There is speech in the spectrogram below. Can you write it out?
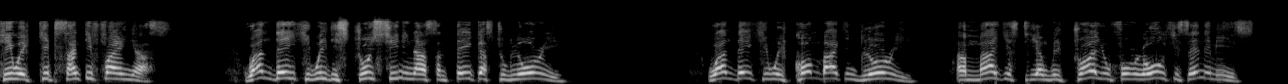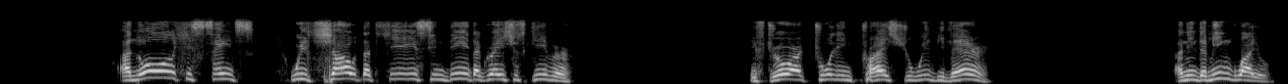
He will keep sanctifying us. One day he will destroy sin in us and take us to glory. One day he will come back in glory and majesty and will triumph over all his enemies. And all his saints will shout that he is indeed a gracious giver. If you are truly in Christ, you will be there. And in the meanwhile,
